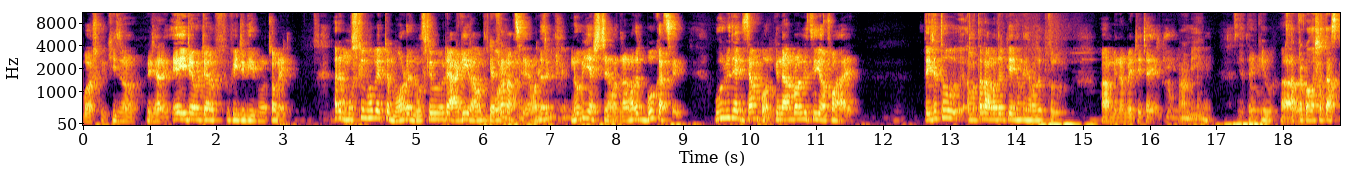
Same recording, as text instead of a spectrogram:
বয়স্ক কি যেন এইটা ওইটা ফিটি দিয়ে কোনো চলে। আরে মুসলিম হবে একটা মডেল মুসলিম হবে একটা আইডিয়াল আমাদের কোরআন আছে আমাদের নবী আসছে আমাদের আমাদের বুক আছে। উই উইথ এক্সাম্পল কিন্তু আমরা হচ্ছি অসহায়। তো এটা তো আল্লাহ তালা আমাদেরকে এখান থেকে হেফাজত করুক। আমিন আমরা এটাই চাই আর কি। আমি থ্যাংক ইউ আপনার কথার সাথে আজকে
